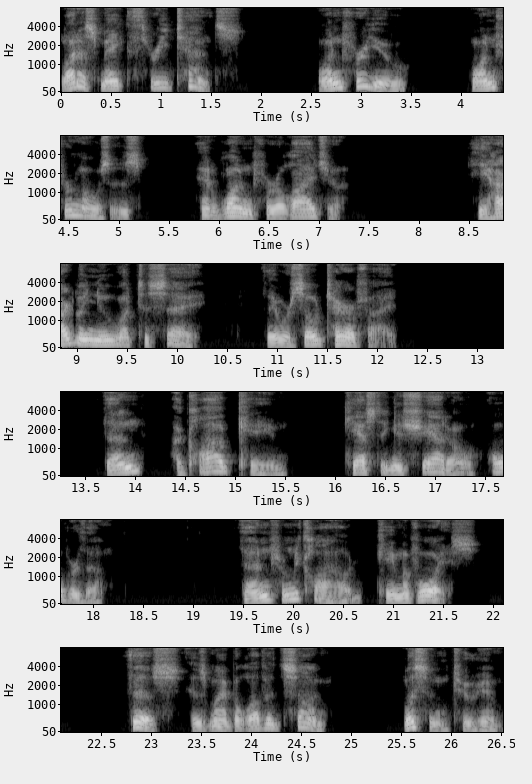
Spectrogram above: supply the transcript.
Let us make three tents one for you, one for Moses, and one for Elijah. He hardly knew what to say. They were so terrified. Then a cloud came, casting a shadow over them. Then from the cloud came a voice This is my beloved Son. Listen to him.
